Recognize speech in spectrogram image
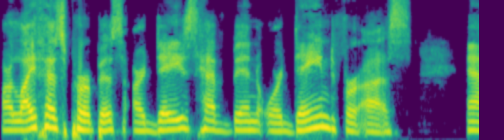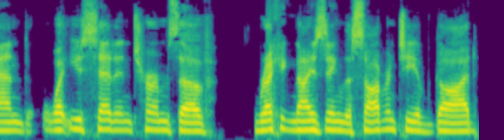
our life has purpose. Our days have been ordained for us. And what you said in terms of recognizing the sovereignty of God,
